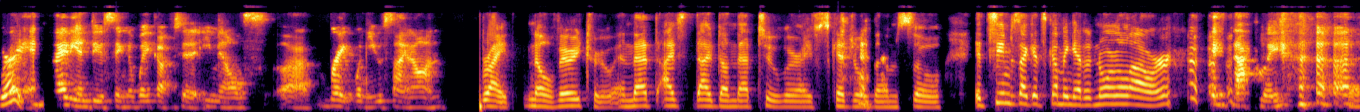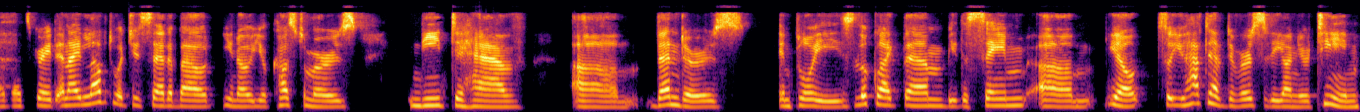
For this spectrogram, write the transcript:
very anxiety inducing to wake up to emails uh, right when you sign on. Right. No, very true. And that I've I've done that too where I've scheduled them so it seems like it's coming at a normal hour. exactly. yeah, that's great. And I loved what you said about, you know, your customers need to have um, vendors employees look like them, be the same, um, you know, so you have to have diversity on your team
